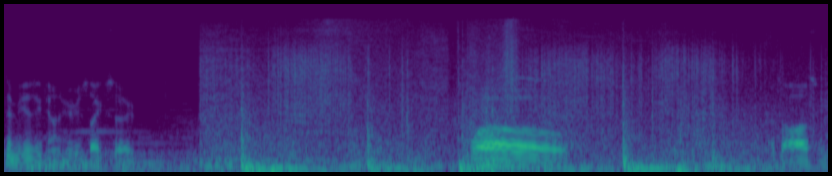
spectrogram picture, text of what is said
the music down here. It's like sick. Whoa. That's awesome.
